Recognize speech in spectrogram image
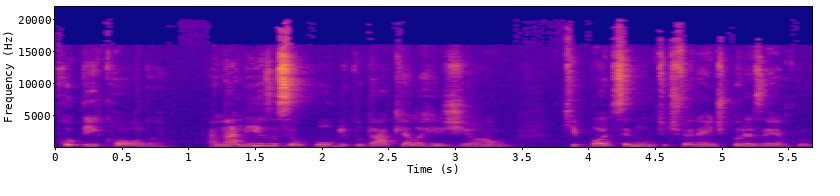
copia e cola. Analisa seu público daquela região, que pode ser muito diferente. Por exemplo,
